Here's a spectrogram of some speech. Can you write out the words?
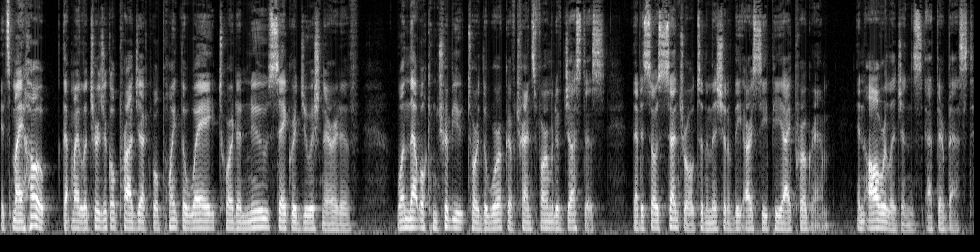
It's my hope that my liturgical project will point the way toward a new sacred Jewish narrative, one that will contribute toward the work of transformative justice that is so central to the mission of the RCPI program and all religions at their best.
